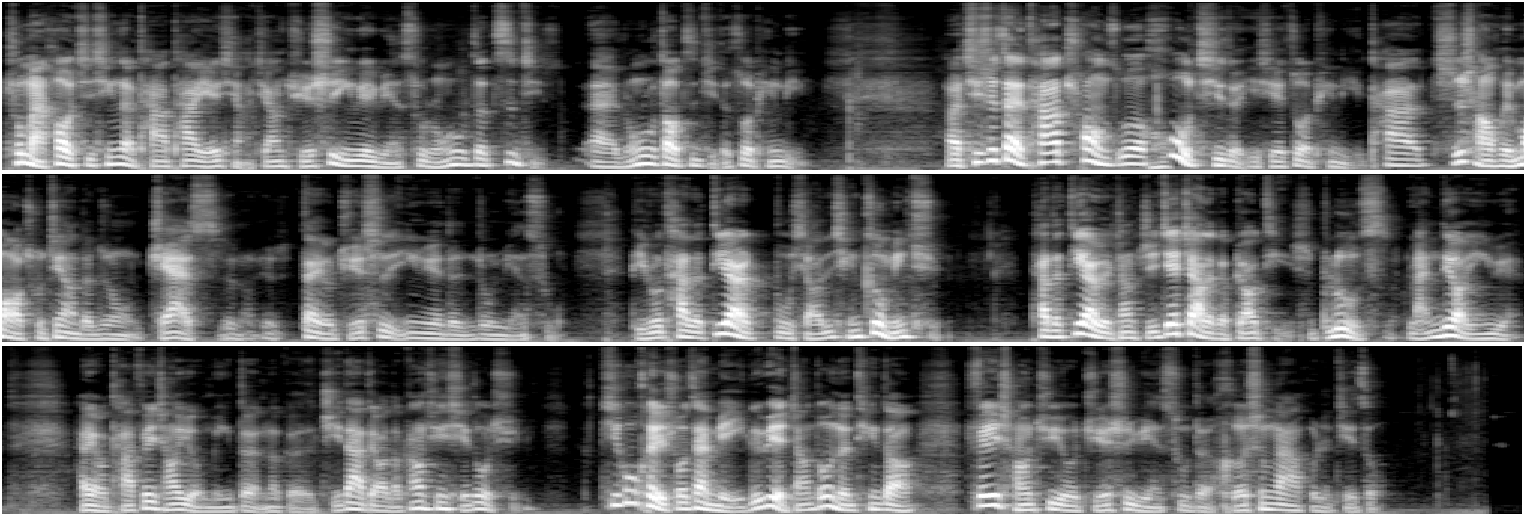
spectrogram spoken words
充满好奇心的他，他也想将爵士音乐元素融入在自己。呃，融入到自己的作品里，啊，其实，在他创作后期的一些作品里，他时常会冒出这样的这种 jazz 这种带有爵士音乐的这种元素，比如他的第二部小提琴奏鸣曲，他的第二乐章直接加了个标题是 blues 蓝调音乐，还有他非常有名的那个 G 大调的钢琴协奏曲，几乎可以说在每一个乐章都能听到非常具有爵士元素的和声啊或者节奏。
